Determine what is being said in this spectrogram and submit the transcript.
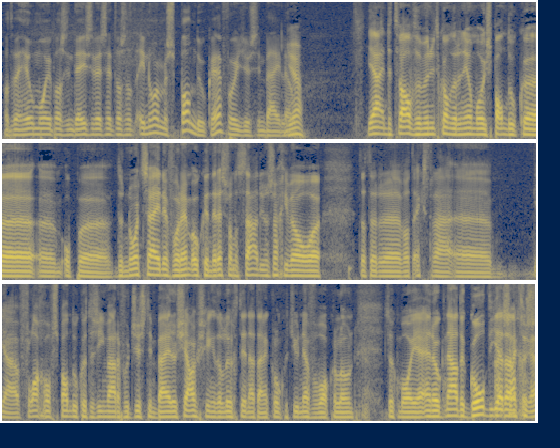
Wat wel heel mooi was in deze wedstrijd was dat enorme spandoek hè, voor Justin Bijlo. Ja. Ja, in de twaalfde minuut kwam er een heel mooi spandoek eh, eh, op de noordzijde voor hem. Ook in de rest van het stadion zag je wel dat er wat extra ja, vlaggen of spandoeken te zien waren voor Justin Bijlo. Sjaalks ging de lucht in. Uiteindelijk klonk het You Never Walk Alone. Dat is ook mooi. hè. En ook na de goal die hij, zat er, hè?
